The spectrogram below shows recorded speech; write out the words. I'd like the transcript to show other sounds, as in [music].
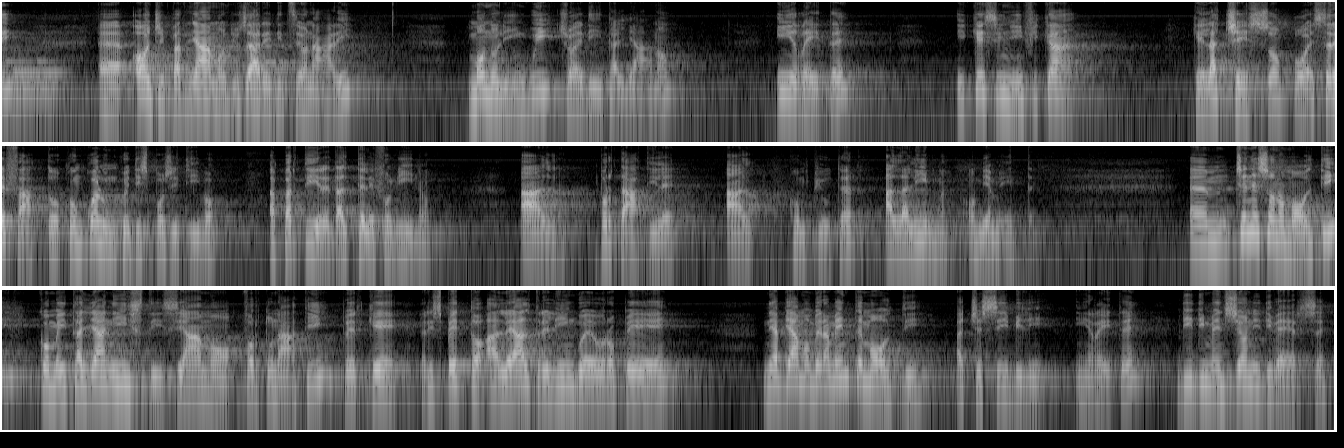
Quanti. Eh, oggi parliamo di usare dizionari monolingui, cioè di italiano, in rete, il che significa che l'accesso può essere fatto con qualunque dispositivo, a partire dal telefonino al portatile, al computer, alla LIM ovviamente. Um, ce ne sono molti, come italianisti siamo fortunati perché rispetto alle altre lingue europee ne abbiamo veramente molti accessibili in rete di dimensioni diverse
